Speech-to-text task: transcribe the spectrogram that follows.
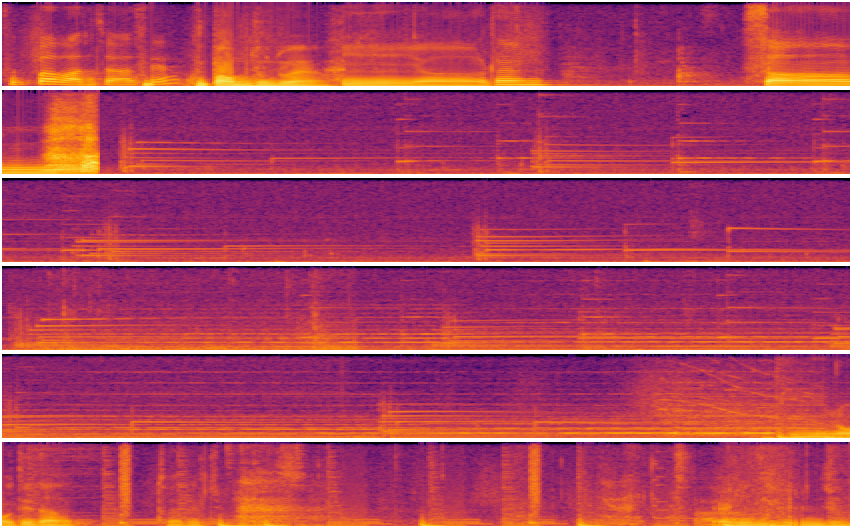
국밥 안 좋아하세요? 국밥 엄청 좋아해요. 이 여름 썸머 눈을 어디다 둬야 될지 모르겠어요. 여기 인중,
